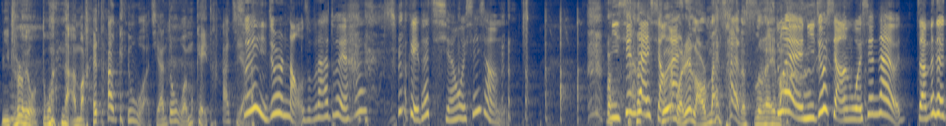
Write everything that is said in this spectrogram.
你知道有多难吗？还他给我钱，都是我们给他钱。所以你就是脑子不大对，还不给他钱。我心想。” 你现在想，所以我这老是卖菜的思维。对，你就想，我现在咱们的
